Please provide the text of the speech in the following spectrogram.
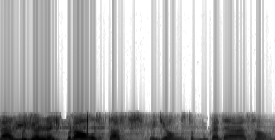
Ben bugünlük Brawl Stars videomuzda bu kadar. Sağ olun.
